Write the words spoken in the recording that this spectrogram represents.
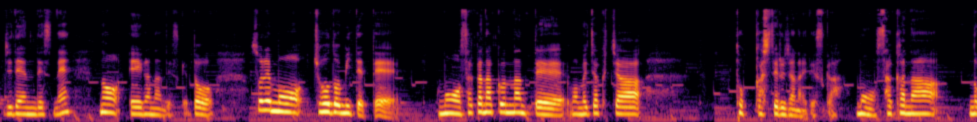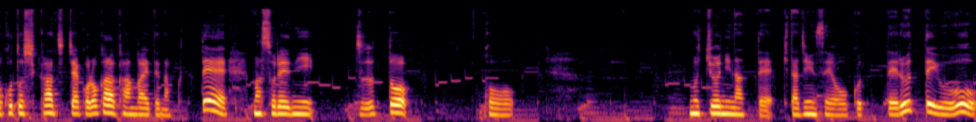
自伝ですねの映画なんですけどそれもちょうど見ててもうさかなクンなんてもうめちゃくちゃ特化してるじゃないですか。もう魚のことしかちっちゃい頃から考えてなくて、まあ、それにずっとこう夢中になってきた人生を送ってってるっていう、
